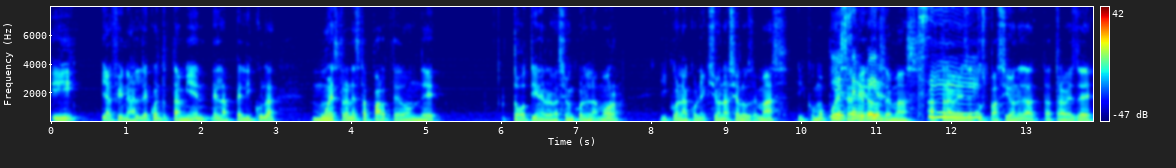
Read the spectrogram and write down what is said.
Y, y al final de cuentas también en la película muestran esta parte donde todo tiene relación con el amor y con la conexión hacia los demás y cómo puedes el servir, a los demás Sí. a través de tus pasiones, a, a través de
